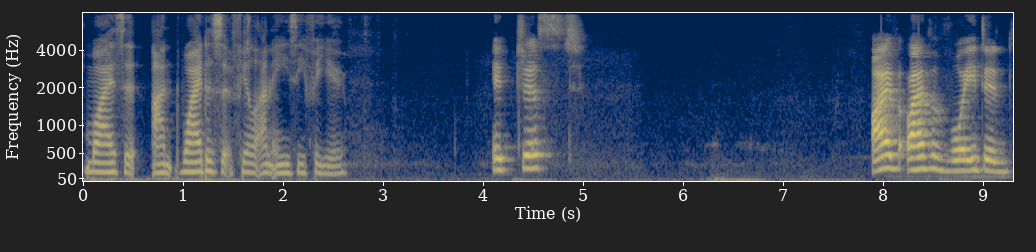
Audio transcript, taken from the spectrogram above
Why is it? Un- why does it feel uneasy for you? It just. I've I've avoided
